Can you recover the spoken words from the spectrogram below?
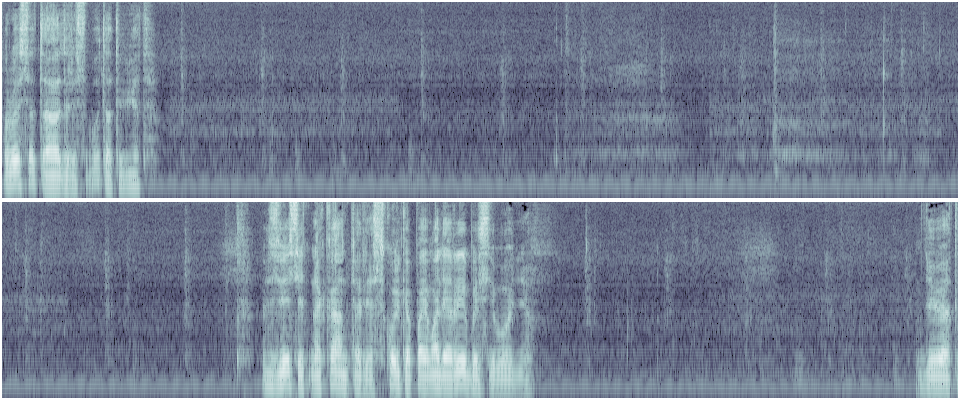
Просят адрес. Вот ответ – взвесить на канторе, сколько поймали рыбы сегодня. 9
